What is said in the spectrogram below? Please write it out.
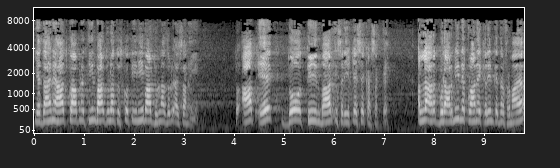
یا داہنے ہاتھ کو آپ نے تین بار دھلا تو اس کو تین ہی بار دھلنا ضروری، ایسا نہیں ہے۔ تو آپ ایک، دو، تین بار اس طریقے سے کر سکتے ہیں۔ اللہ رب العالمین نے قرآن کریم کے اندر فرمایا،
